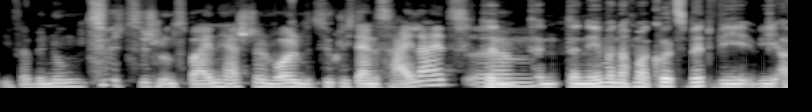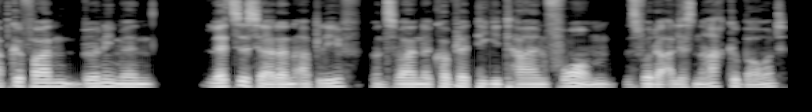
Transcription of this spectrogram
die Verbindung zwischen uns beiden herstellen wollen bezüglich deines Highlights. Ähm. Dann, dann, dann, nehmen wir nochmal kurz mit, wie, wie abgefahren Burning Man letztes Jahr dann ablief, und zwar in einer komplett digitalen Form. Es wurde alles nachgebaut.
